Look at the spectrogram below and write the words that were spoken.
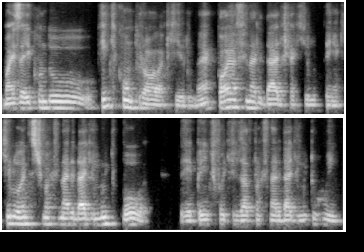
mas aí quando quem que controla aquilo, né? Qual é a finalidade que aquilo tem? Aquilo antes tinha uma finalidade muito boa, de repente foi utilizado para uma finalidade muito ruim.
